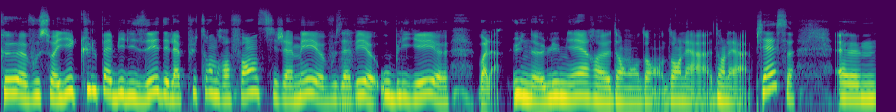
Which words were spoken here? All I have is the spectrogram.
que vous soyez culpabilisé dès la plus tendre enfance si jamais vous avez oublié voilà, une lumière dans, dans, dans la, dans la pièce Euh,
